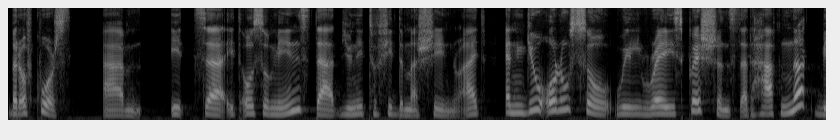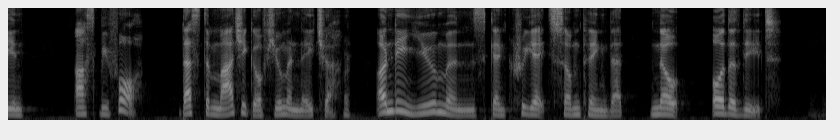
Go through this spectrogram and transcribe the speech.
But of course, um, it uh, it also means that you need to feed the machine, right? And you also will raise questions that have not been asked before. That's the magic of human nature. Only humans can create something that no other did. Mm-hmm.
